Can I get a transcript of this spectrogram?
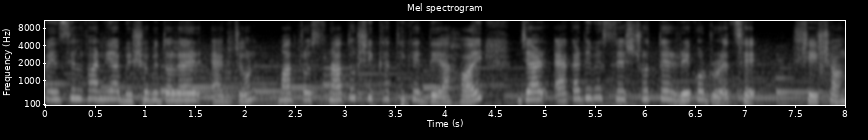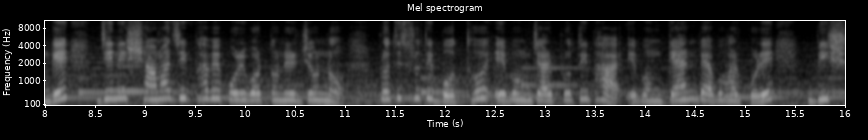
পেনসিলভানিয়া বিশ্ববিদ্যালয়ের একজন, মাত্র স্নাতক শিক্ষার্থীকে দেয়া হয়, যার একাডেমিক শ্রেষ্ঠত্বের রেকর্ড রয়েছে। সেই সঙ্গে যিনি সামাজিকভাবে পরিবর্তনের জন্য প্রতিশ্রুতিবদ্ধ এবং যার প্রতিভা এবং জ্ঞান ব্যবহার করে বিশ্ব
